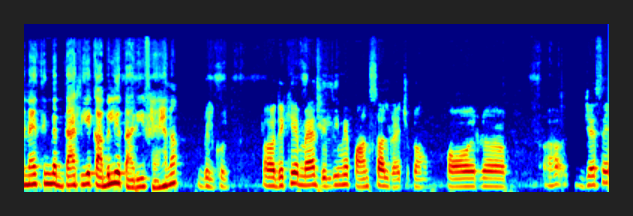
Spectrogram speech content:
and I think that that ये काबिल तारीफ है है ना बिल्कुल देखिए मैं दिल्ली में पाँच साल रह चुका हूँ और जैसे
